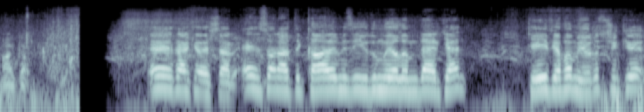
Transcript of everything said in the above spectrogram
Harika. Evet arkadaşlar en son artık kahvemizi yudumlayalım derken keyif yapamıyoruz. Çünkü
